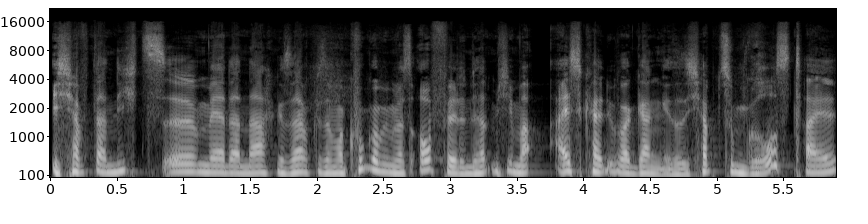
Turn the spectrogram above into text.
ich habe da nichts äh, mehr danach gesagt, gesagt, mal gucken, ob ihm was auffällt. Und der hat mich immer eiskalt übergangen. Also ich habe zum Großteil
